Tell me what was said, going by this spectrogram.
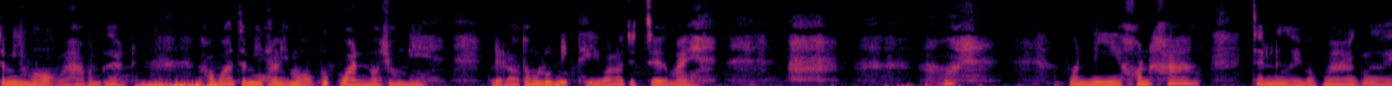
จะมีหมอกนะคะเพื่อนๆเขาว่าจะมีทะเลหมอกทุกวันเนาะช่วงนี้ เดี๋ยวเราต้องลุ้นอีกทีว่าเราจะเจอไหม วันนี้ค่อนข้างจะเหนื่อยมากๆเลย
